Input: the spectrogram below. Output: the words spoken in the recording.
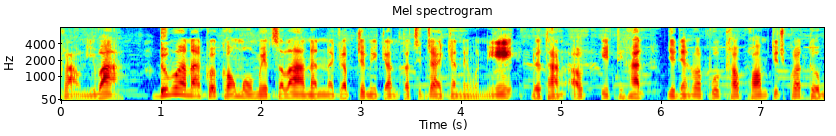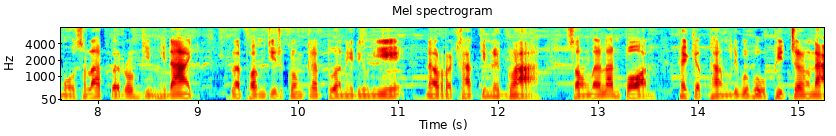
ข่าวนี้ว่าดูว่าอนาคตของโมเมดซาลานั้นนะครับจะมีการตัดสินใจกันในวันนี้ โดยทางอัลอิติฮัดยืนยันว่าพวกเขาพร้อมที่จะคว้าตัวโมซาลาไปร่วมทีมให้ได้ และพร้อมที่จะคว้าตัวในเดีลนี้ในราคาที่ไม่กว่า2ล้านปอนด์ให้กับทางลิเวอร์พูลพิจารณา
